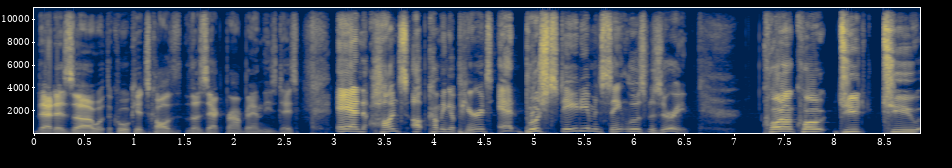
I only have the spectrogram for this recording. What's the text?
That is uh, what the cool kids call the Zac Brown Band these days. And Hunt's upcoming appearance at Busch Stadium in St. Louis, Missouri. Quote unquote, due to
